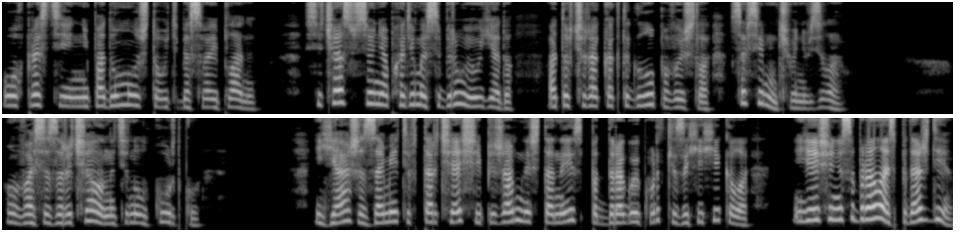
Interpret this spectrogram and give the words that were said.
«Ох, прости, не подумала, что у тебя свои планы. Сейчас все необходимое соберу и уеду, а то вчера как-то глупо вышло, совсем ничего не взяла». Вася зарычал и натянул куртку. Я же, заметив торчащие пижамные штаны из-под дорогой куртки, захихикала. Я еще не собралась, подожди.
